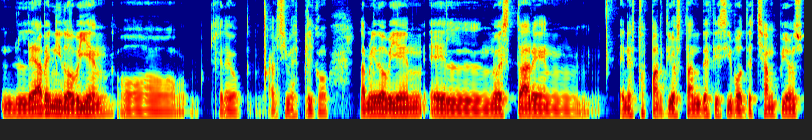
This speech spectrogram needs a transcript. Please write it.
le ha venido bien, o creo, a ver si me explico, le ha venido bien el no estar en, estos partidos tan decisivos de Champions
